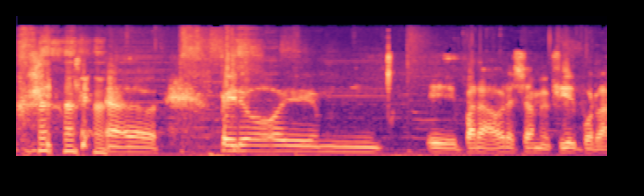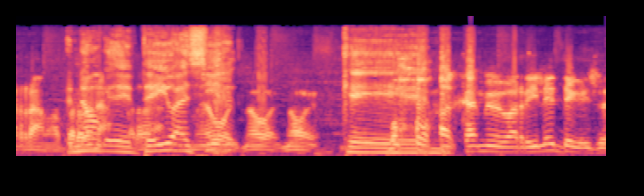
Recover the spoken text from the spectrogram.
Nada, pero, eh, eh, pará, ahora ya me fui por la rama. perdona, No, eh, te iba a me decir- voy, Me voy, me voy. Que. Bajame el barrilete que yo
